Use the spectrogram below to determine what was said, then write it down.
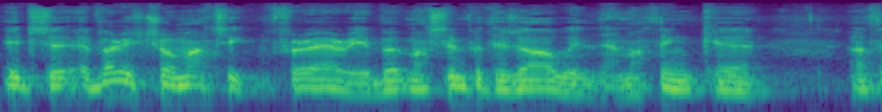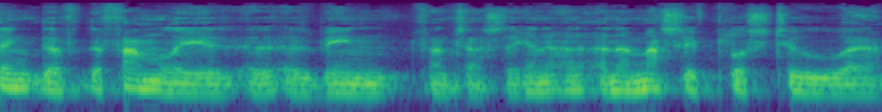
it's a, a very traumatic for area, but my sympathies are with them. I think uh, I think the the family has, has been fantastic and, and, a massive plus to uh,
